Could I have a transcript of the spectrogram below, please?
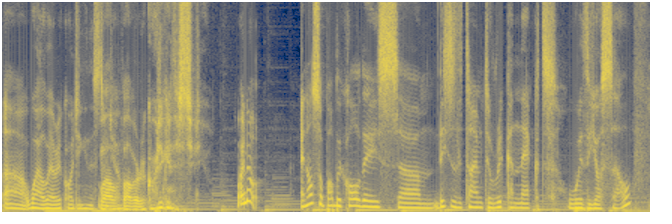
Uh, while we're recording in the studio. Well, while we're recording in the studio. Why not? And also public holidays. Um, this is the time to reconnect with yourself.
